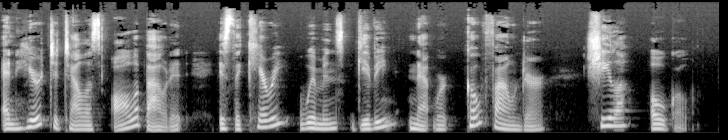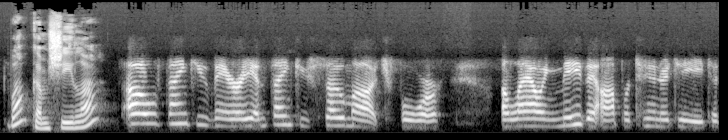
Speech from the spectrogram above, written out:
And here to tell us all about it is the Cary Women's Giving Network co-founder, Sheila Ogle. Welcome, Sheila. Oh, thank you, Mary, and thank you so much for allowing me the opportunity to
